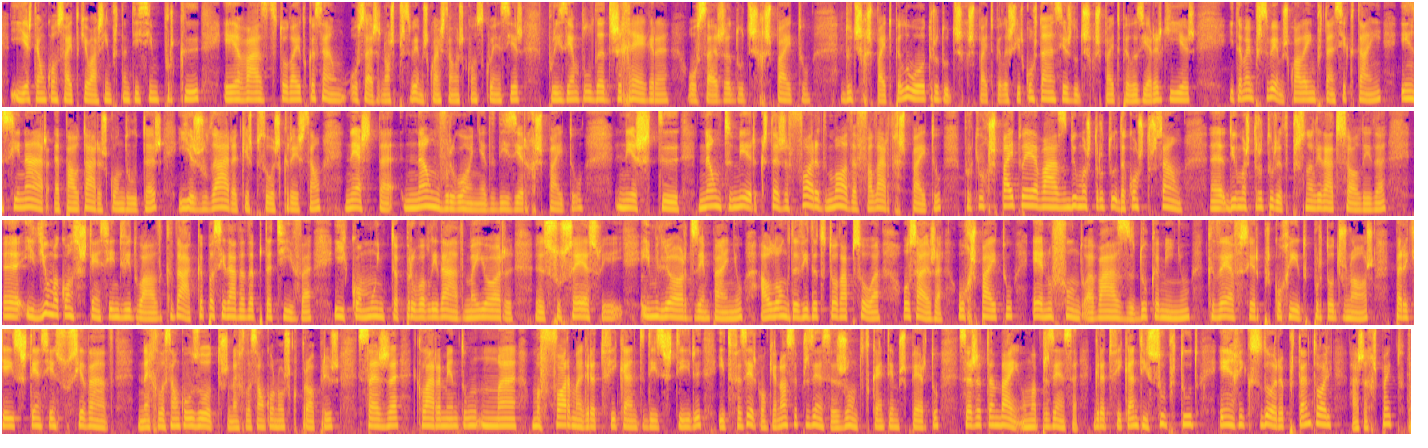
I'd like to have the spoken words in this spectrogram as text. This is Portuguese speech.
E este é um conceito que eu acho importantíssimo porque é a base de toda a educação. Ou seja, nós percebemos quais são as consequências, por exemplo, da desregra, ou seja, do desrespeito. Do desrespeito pelo outro, do desrespeito pelas circunstâncias, do desrespeito pelas hierarquias. E também percebemos qual é a importância que tem ensinar a pautar as condutas e ajudar a que as pessoas cresçam nesta não vergonha de dizer respeito, neste não temer que esteja fora de moda falar de respeito, porque o respeito é a base de uma estrutura, da construção uh, de uma estrutura de personalidade sólida uh, e de uma consistência individual que dá capacidade adaptativa e com muita probabilidade maior uh, sucesso e, e melhor desempenho ao longo da vida de toda a pessoa. Ou seja, o respeito é, no fundo, a base do caminho que deve ser percorrido por todos nós para que a existência em sociedade, na relação com os outros, na relação connosco próprios, seja claramente uma, uma forma gratificante de existir e de fazer com que a nossa presença junto de quem temos perto seja também uma presença gratificante e, sobretudo, enriquecedora. Portanto, olhe, haja respeito.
